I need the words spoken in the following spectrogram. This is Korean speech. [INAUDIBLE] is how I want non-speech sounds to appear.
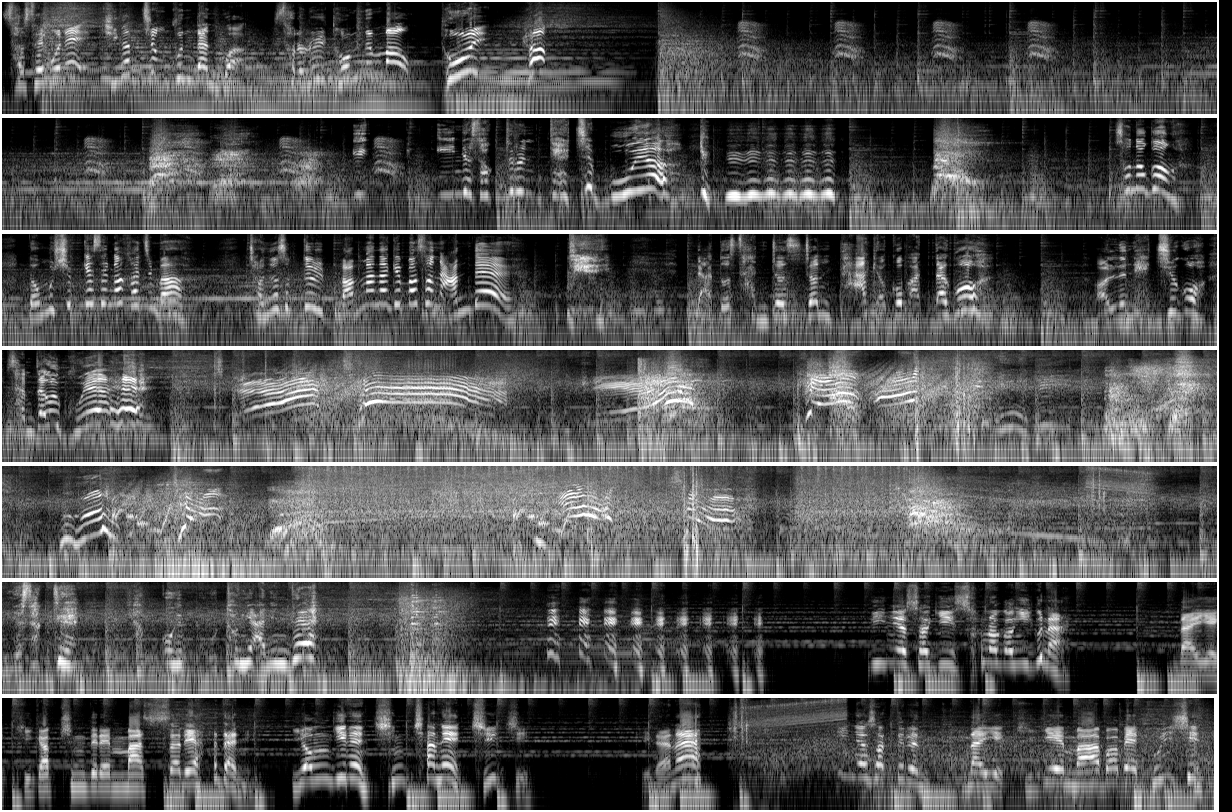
서생원의 기갑충 군단과 서로를 돕는 마음 돌협 이, 이 녀석들은 대체 뭐야? 손오공 너무 쉽게 생각하지 마. 저 녀석들 만만하게 봐선 안 돼. [LAUGHS] 나도 산전수전 다 겪어봤다고. 얼른 해치우고 삼장을 구해야 해. 자! 이 녀석들 협공이 보통이 아닌데? 네 녀석이 선어공이구나. 나의 기갑충들의 맞서려 하다니 연기는 칭찬해 지지. 그러나 이 녀석들은 나의 기계 마법의 분신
